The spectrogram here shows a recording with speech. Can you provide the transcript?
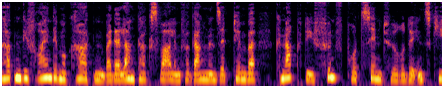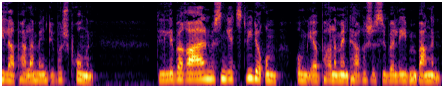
hatten die Freien Demokraten bei der Landtagswahl im vergangenen September knapp die 5-Prozent-Hürde ins Kieler Parlament übersprungen. Die Liberalen müssen jetzt wiederum um ihr parlamentarisches Überleben bangen.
